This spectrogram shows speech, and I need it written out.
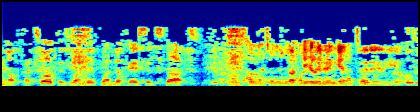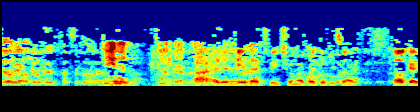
no, chatzot is when the, when the chesed starts. Oh, that's what Start healing again. Didn't he also get killed at Chassadah? Dean Dean Ah, I didn't hear that speech from Rabbi Kofi, sorry. Okay.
